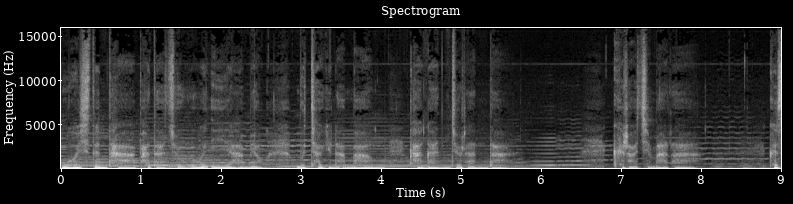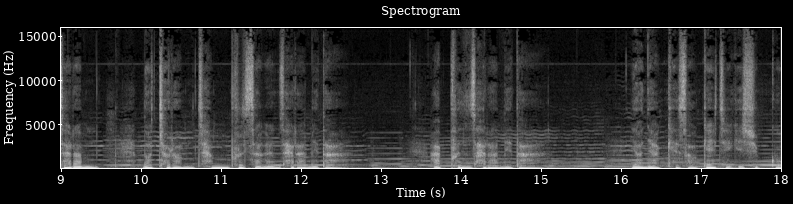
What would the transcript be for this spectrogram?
무엇이든 다 받아주고 이해하며 무척이나 마음 강한 줄 안다. 그러지 마라. 그 사람 너처럼 참 불쌍한 사람이다. 아픈 사람이다. 연약해서 깨지기 쉽고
